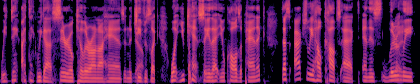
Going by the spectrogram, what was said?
we think I think we got a serial killer on our hands, and the chief Yeah. is like, "What? You can't say that. You'll cause a panic." That's actually how cops act, and it's literally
